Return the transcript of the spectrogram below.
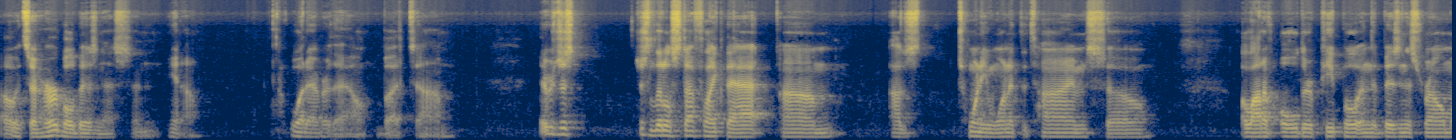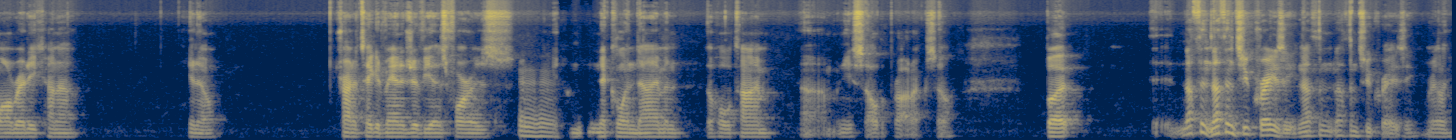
oh, it's a herbal business, and you know, whatever the hell. But um, there was just just little stuff like that. Um, I was 21 at the time, so a lot of older people in the business realm already kind of, you know, trying to take advantage of you as far as mm-hmm. you know, nickel and diamond the whole time um, when you sell the product. So, but Nothing, nothing too crazy. Nothing, nothing too crazy, really.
